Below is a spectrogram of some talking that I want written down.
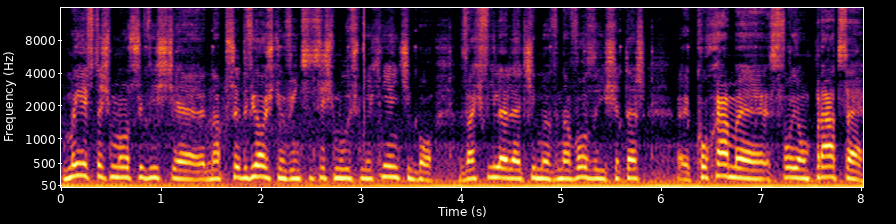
My jesteśmy oczywiście na przedwiośniu, więc jesteśmy uśmiechnięci, bo za chwilę lecimy w nawozy i się też e, kochamy swoją pracę.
